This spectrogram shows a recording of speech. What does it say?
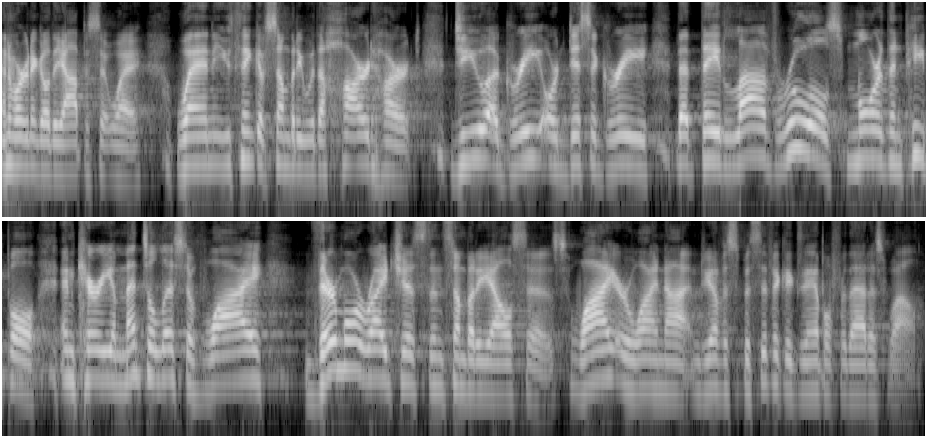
And we're going to go the opposite way. When you think of somebody with a hard heart, do you agree or disagree that they love rules more than people and carry a mental list of why they're more righteous than somebody else is? Why or why not? And do you have a specific example for that as well?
